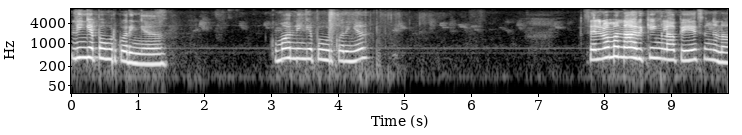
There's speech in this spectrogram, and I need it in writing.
நீங்கள் எப்போ ஊருக்கு வரீங்க? குமார் நீங்கள் எப்போ ஊருக்கு வரீங்க? செல்வமண்ணா இருக்கீங்களா? பேசுங்கண்ணா.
